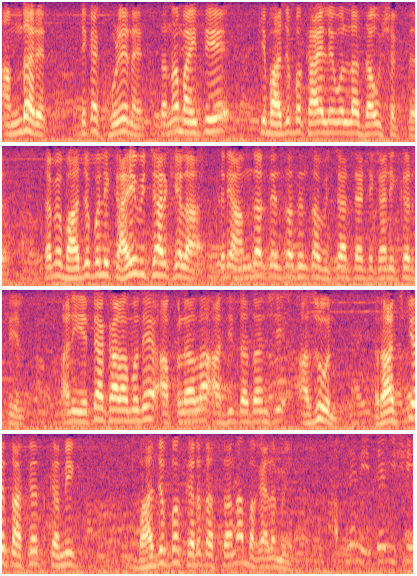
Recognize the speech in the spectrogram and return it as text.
आमदार आहेत ते काय खुळे नाहीत. त्यांना माहिती आहे की भाजप काय लेवलला जाऊ शकतं. त्यामुळे भाजपने काही विचार केला तरी आमदार त्यांचा त्यांचा विचार त्या ठिकाणी करतील. आणि येत्या काळामध्ये आपल्याला अजितदादांची अजून राजकीय ताकद कमी भाजप करत असताना बघायला मिळेल. आपल्या नेत्याविषयी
